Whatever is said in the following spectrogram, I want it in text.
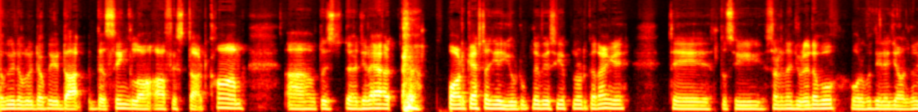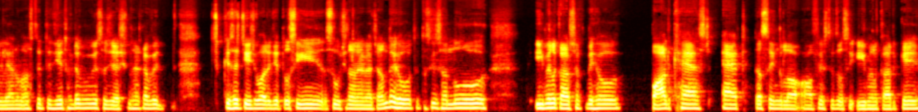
www.thesinglaw_office.com ਤੁਸੀਂ ਜਿਹੜਾ ਪੋਡਕਾਸਟ ਹੈ ਜੀ, YouTube ਤੇ ਵੀ ਅਸੀਂ ਅਪਲੋਡ ਕਰਾਂਗੇ ਤੇ ਤੁਸੀਂ ਸਾਡੇ ਨਾਲ ਜੁੜੇ ਰਹੋ, ਹੋਰ ਵਧੇਰੇ ਜਾਣਕਾਰੀ ਲੈਣ ਵਾਸਤੇ ਤੇ ਜੇ ਤੁਹਾਡੇ ਕੋਈ ਸੁਜੈਸ਼ਨ ਹੈਗਾ ਵੀ ਕਿਸੇ ਚੀਜ਼ ਬਾਰੇ ਜੇ ਤੁਸੀਂ ਸੂਚਨਾ ਲੈਣਾ ਚਾਹੁੰਦੇ ਹੋ ਤੇ ਤੁਸੀਂ ਸਾਨੂੰ ਈਮੇਲ ਕਰ ਸਕਦੇ ਹੋ podcast@thesinglaw_office ਤੇ ਤੁਸੀਂ ਈਮੇਲ ਕਰਕੇ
